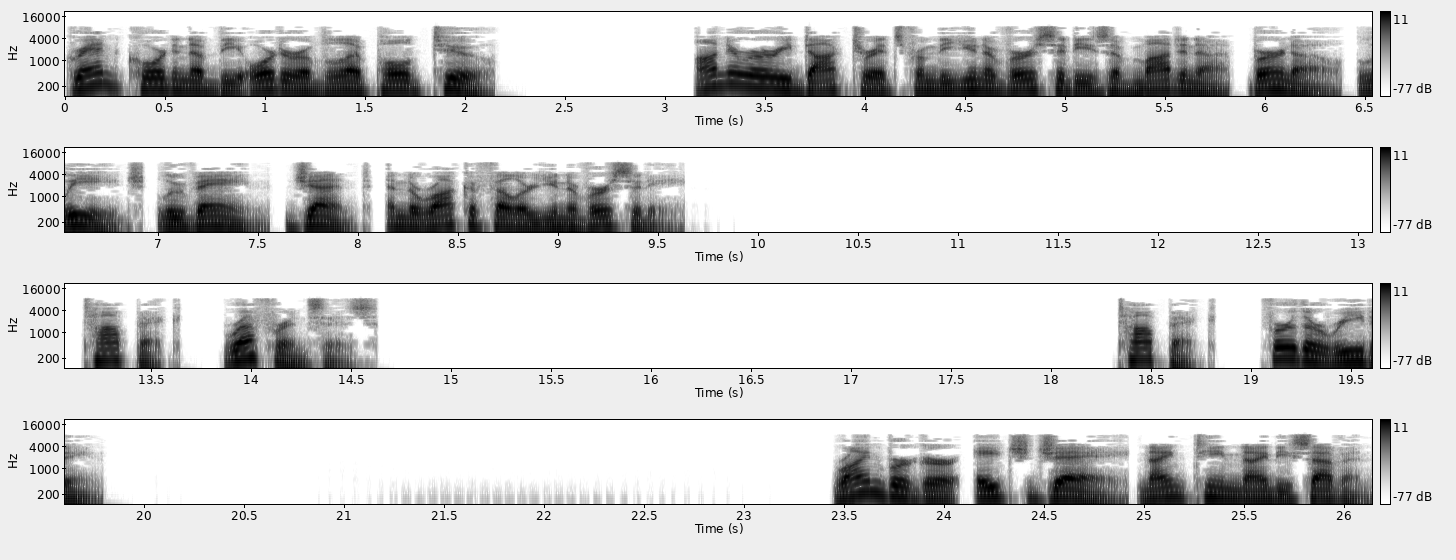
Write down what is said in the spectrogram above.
Grand Cordon of the Order of Leopold II Honorary doctorates from the universities of Modena, Brno, Liege, Louvain, Ghent, and the Rockefeller University. References Further reading Rheinberger, H. J. 1997.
